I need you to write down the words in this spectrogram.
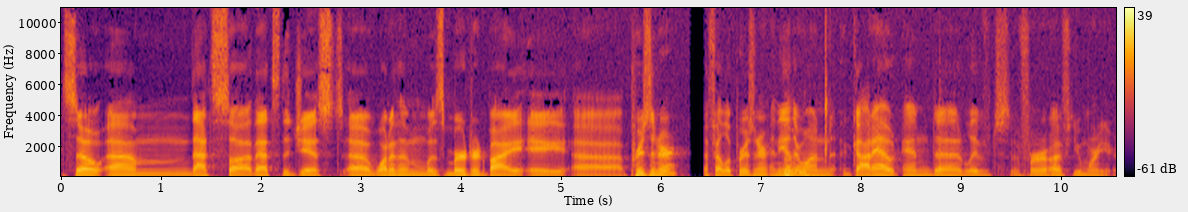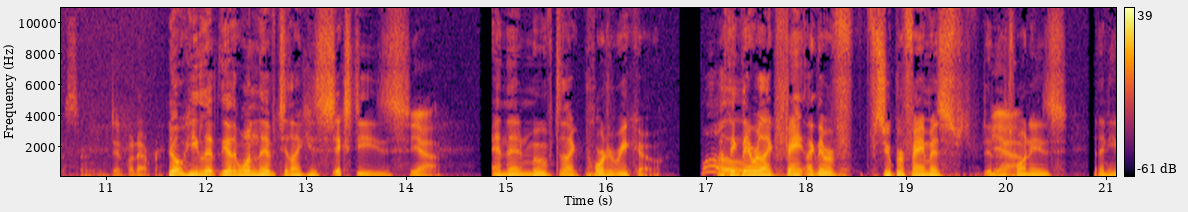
So um, that's uh, that's the gist. Uh, one of them was murdered by a uh, prisoner, a fellow prisoner, and the other Oh. one got out and uh, lived for a few more years and did whatever. no, he lived. The other one lived to like his sixties, Yeah. and then moved to like Puerto Rico. Whoa. I think they were like fam- like they were f- super famous in Yeah. the twenties. Then he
